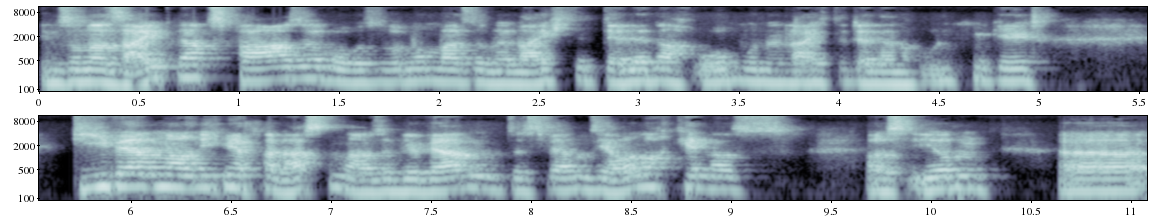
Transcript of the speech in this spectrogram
in so einer Seitwärtsphase, wo es immer mal so eine leichte Delle nach oben und eine leichte Delle nach unten geht. Die werden wir auch nicht mehr verlassen. Also wir werden, das werden Sie auch noch kennen aus, aus Ihren äh,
